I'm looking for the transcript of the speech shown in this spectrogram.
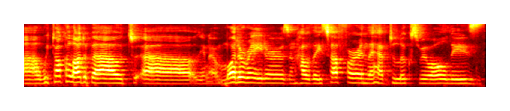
uh, we talk a lot about uh, you know, moderators and how they suffer and they have to look through all these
